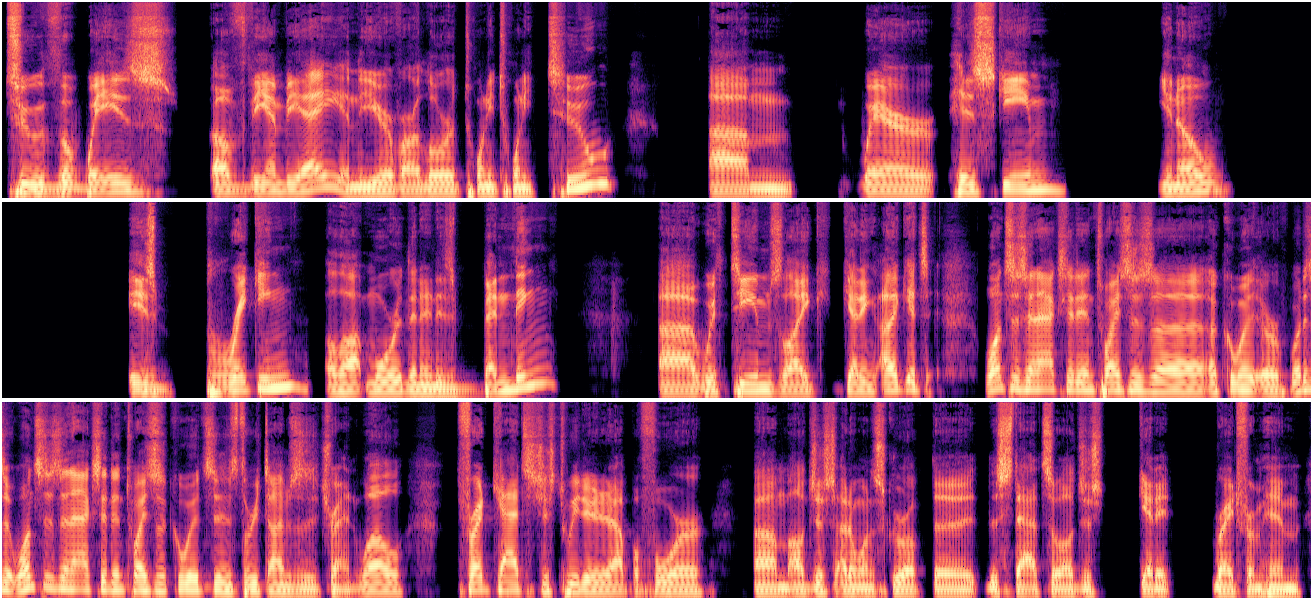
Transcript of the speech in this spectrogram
to the ways of the NBA in the year of our Lord 2022, um, where his scheme, you know, is breaking a lot more than it is bending. Uh, with teams like getting like it's once is an accident, twice is a, a or what is it? Once is an accident, twice is a coincidence, three times is a trend. Well, Fred Katz just tweeted it out before. Um, I'll just I don't want to screw up the the stats, so I'll just get it right from him.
